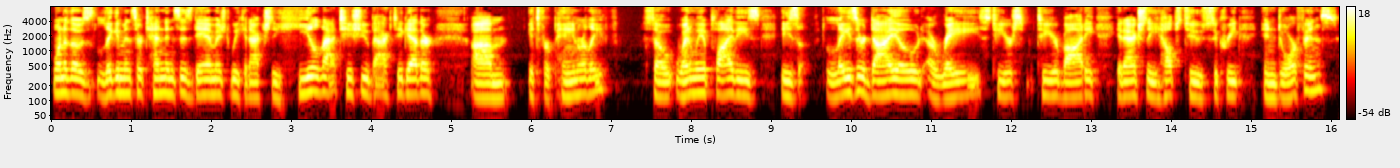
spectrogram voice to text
one of those ligaments or tendons is damaged. We can actually heal that tissue back together. Um, it's for pain relief. So when we apply these these laser diode arrays to your to your body. It actually helps to secrete endorphins.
